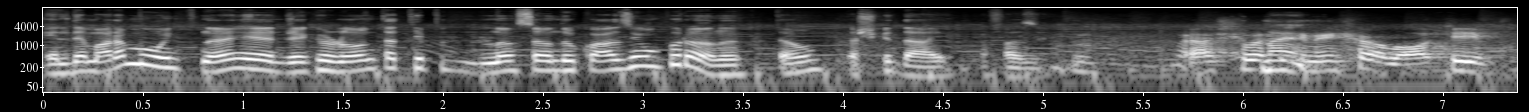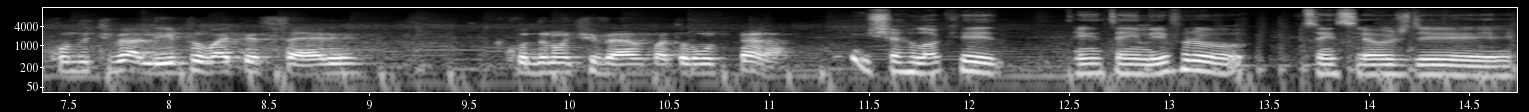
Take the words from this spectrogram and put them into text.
Ele demora muito, né? E a J.K. Rowling tá tipo lançando quase um por ano. Então, acho que dá aí pra fazer. Eu acho que vai Mas- ser que nem Sherlock. Quando tiver livro, vai ter série. Quando não tiver, vai todo mundo esperar. E Sherlock tem, tem livro sem ser os de,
